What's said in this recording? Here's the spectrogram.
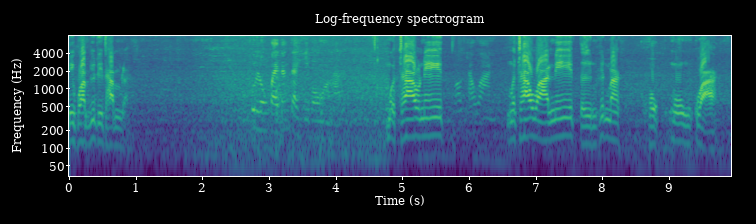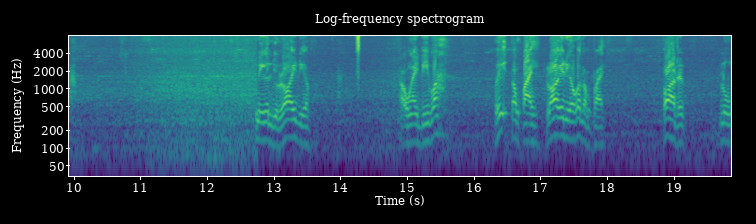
มีความยุติธรรมล่ะ คุณลงไปตั้งแต่กี่โมงอะคะเมื่อเช้านี้ เมื่อเช้าวาน เมื่อเช้าวานนี้ตื่นขึ้นมา หกโมงกว่า ค่ะ มีเงินอยู่ร้อยเดียว ค่ะ เอาไงดีวะ เฮ้ย ต้องไปร้อยเดียวก็ต้องไป เพราะลุง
